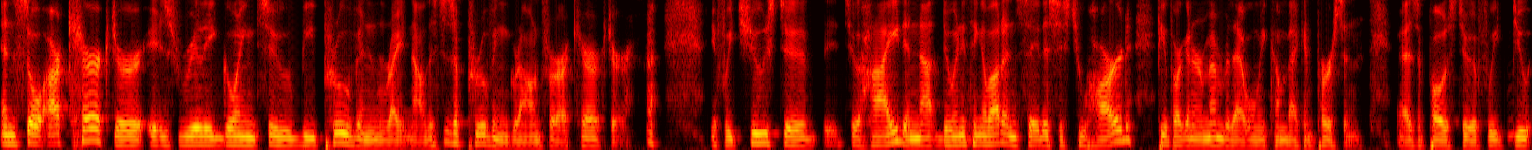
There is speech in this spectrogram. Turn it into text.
And so our character is really going to be proven right now. This is a proving ground for our character if we choose to to hide and not do anything about it and say this is too hard people are going to remember that when we come back in person as opposed to if we mm. do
